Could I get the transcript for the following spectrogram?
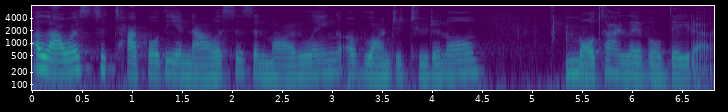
allow us to tackle the analysis and modeling of longitudinal multi level data.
